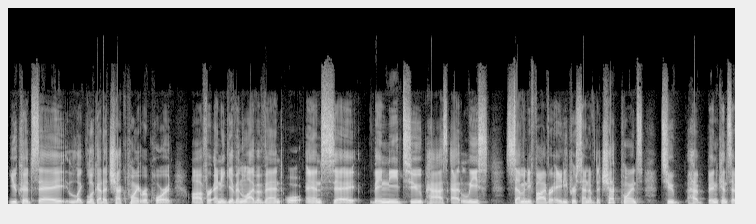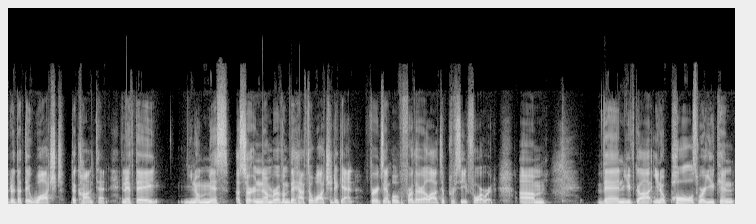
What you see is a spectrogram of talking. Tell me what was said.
you could say, like, look at a checkpoint report uh, for any given live event, or and say they need to pass at least 75 or 80 percent of the checkpoints to have been considered that they watched the content. And if they you know miss a certain number of them, they have to watch it again, for example, before they're allowed to proceed forward. Um, then you've got you know polls where you can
